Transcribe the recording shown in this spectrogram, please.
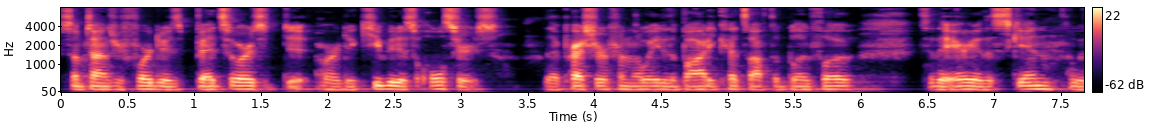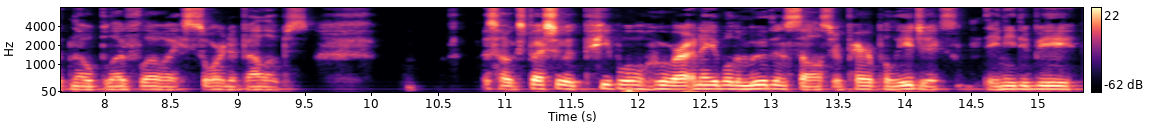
sometimes referred to as bed sores or decubitus ulcers. The pressure from the weight of the body cuts off the blood flow to the area of the skin. With no blood flow, a sore develops. So, especially with people who are unable to move themselves or paraplegics, they need to be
